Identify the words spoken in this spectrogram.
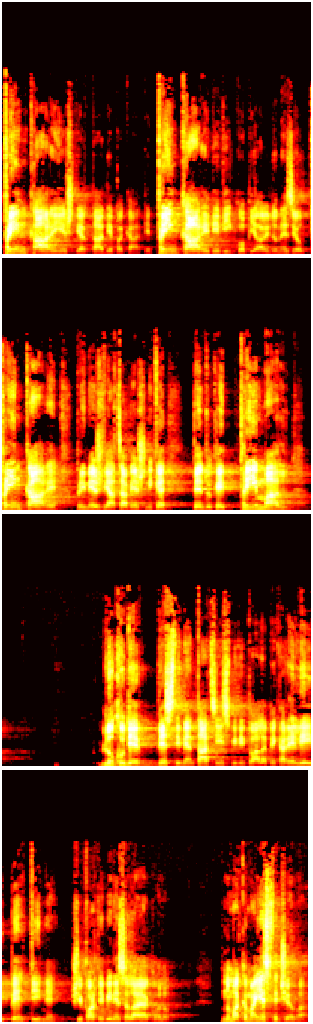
prin care ești iertat de păcate, prin care devii copil al lui Dumnezeu, prin care primești viața veșnică, pentru că e prima lucru de vestimentație spirituală pe care îl iei pe tine și foarte bine să-l ai acolo. Numai că mai este ceva.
